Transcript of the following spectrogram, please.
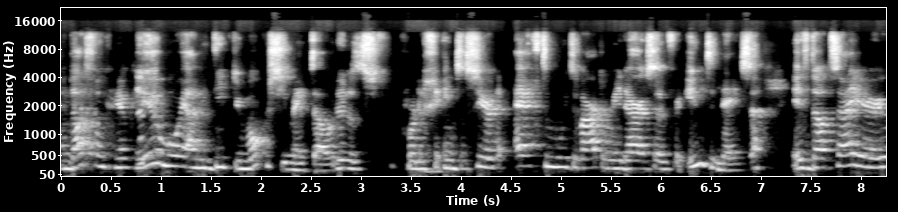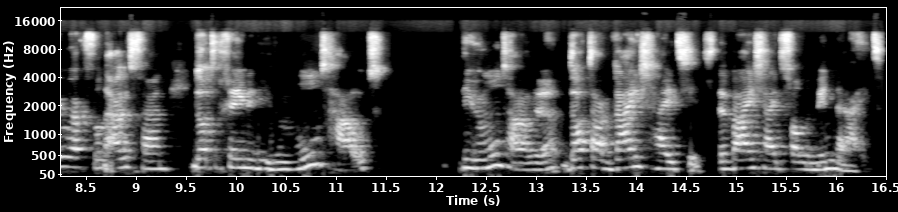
En dat vond ik heel mooi aan die Deep Democracy methode. Dat is voor de geïnteresseerden echt de moeite waard om je daar eens over in te lezen. Is dat zij er heel erg van uitgaan dat degene die hun mond houdt, die hun mond houden, dat daar wijsheid zit. De wijsheid van de minderheid.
